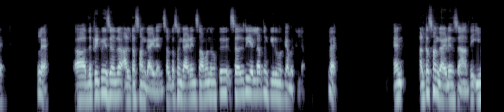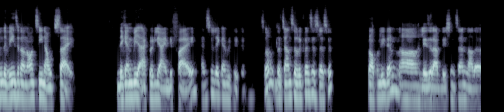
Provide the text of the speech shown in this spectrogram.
Right. അല്ലേ the treatment is ultrasound guidance ultrasound guidance ആകുമ്പോൾ നമുക്ക് സർജറി എല്ലായിടത്തും കീറി മുറിക്കാൻ പറ്റില്ല ultrasound guidance are the, even the veins that are not seen outside they can be accurately identified and still they can be treated so Okay. the chance of recurrence is less with properly done uh, laser ablations and other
